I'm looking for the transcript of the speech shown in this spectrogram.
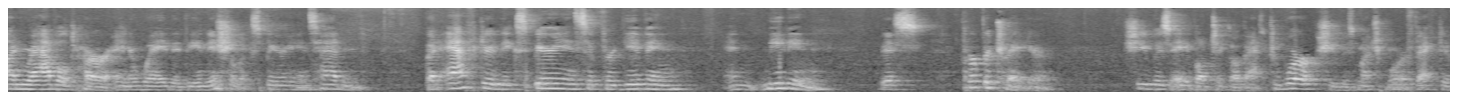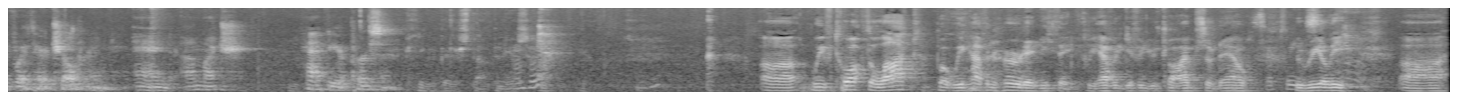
unraveled her in a way that the initial experience hadn't. But after the experience of forgiving and meeting this perpetrator, she was able to go back to work. She was much more effective with her children and a much happier person. I think we better stop and answer. Uh, We've talked a lot, but we haven't heard anything. We haven't given you time, so now So we really uh,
